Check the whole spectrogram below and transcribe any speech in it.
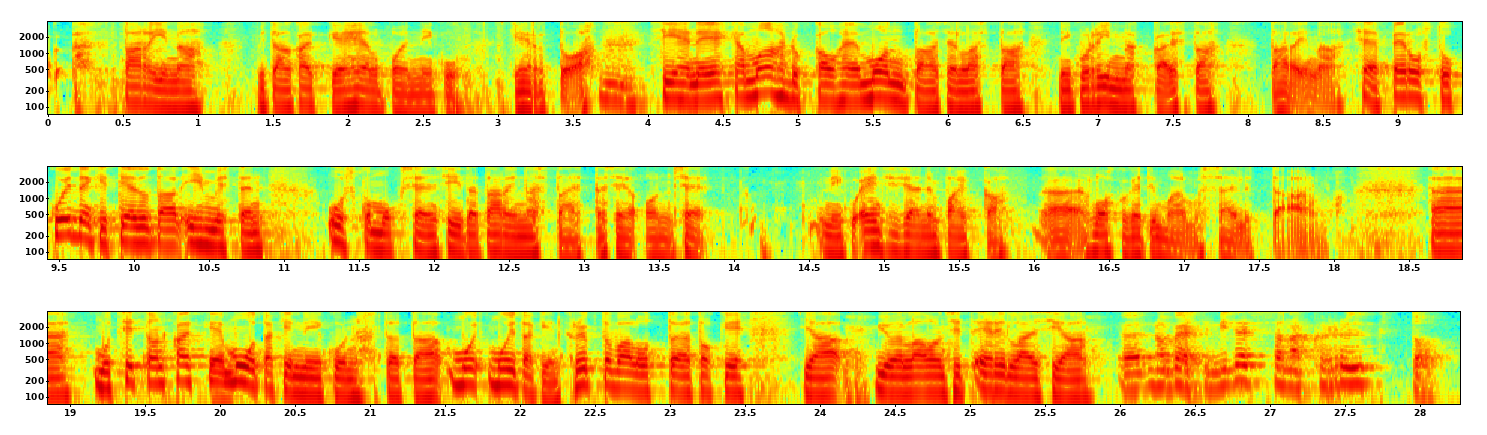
tarina, mitä on kaikkein helpoin niin kuin kertoa. Hmm. Siihen ei ehkä mahdu kauhean montaa sellaista niin kuin rinnakkaista tarinaa. Se perustuu kuitenkin tietyltä ihmisten uskomukseen siitä tarinasta, että se on se niin kuin ensisijainen paikka ää, lohkoketjumaailmassa säilyttää arvoa. Mutta sitten on kaikkea muutakin, niin kuin, tota, muitakin kryptovaluuttoja toki, ja joilla on sitten erilaisia... Nopeasti, mitä se sana krypto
